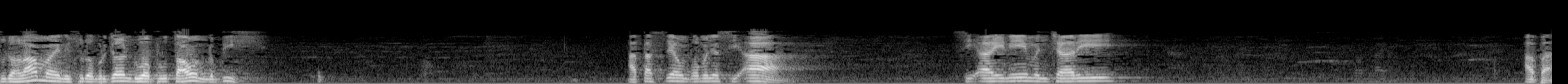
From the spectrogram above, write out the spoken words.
Sudah lama ini, sudah berjalan 20 tahun lebih. Atasnya umpamanya si A. Si A ini mencari apa?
